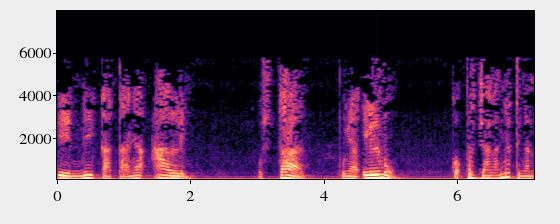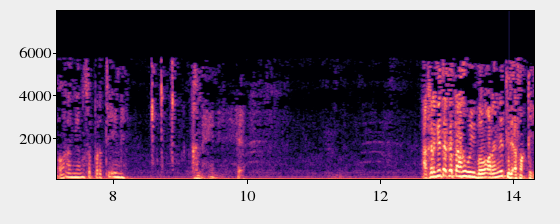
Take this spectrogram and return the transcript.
Ini katanya alim. Ustaz. Punya ilmu. Kok berjalannya dengan orang yang seperti ini? Aneh ini. Akan kita ketahui bahwa orang ini tidak fakih.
